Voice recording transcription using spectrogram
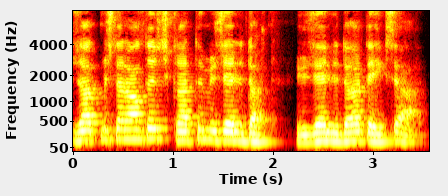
160'dan 6'yı çıkarttım. 154. 154 eksi A.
